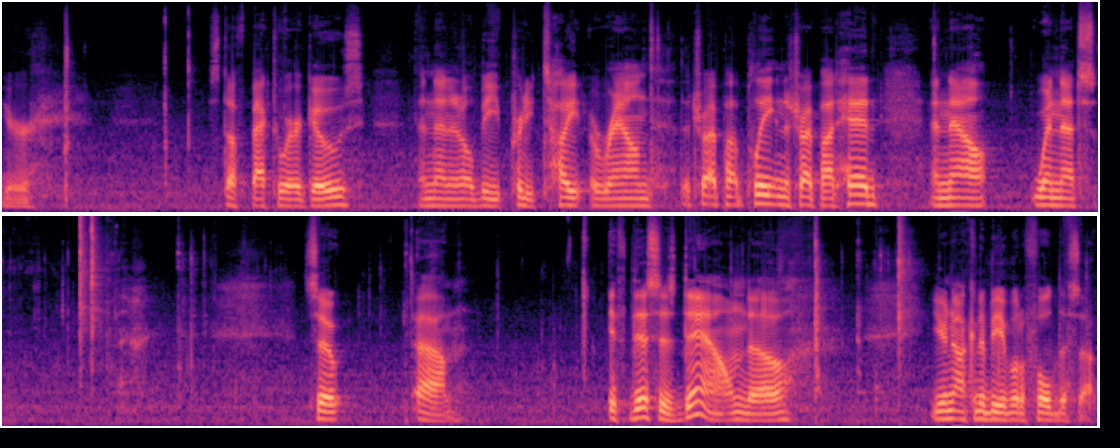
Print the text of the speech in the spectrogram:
your stuff back to where it goes and then it'll be pretty tight around the tripod plate and the tripod head. And now when that's, so um, if this is down though, you're not gonna be able to fold this up.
